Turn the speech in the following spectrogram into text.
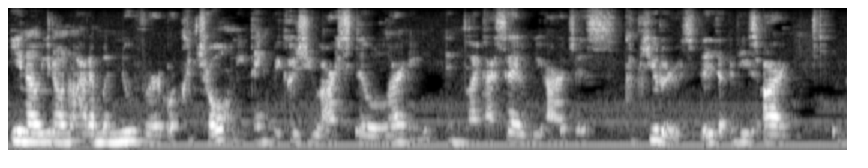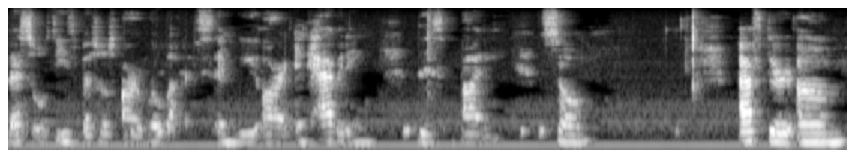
you know, you don't know how to maneuver or control anything because you are still learning. And like I said, we are just computers. These, these are vessels. These vessels are robots, and we are inhabiting this body. So after um,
